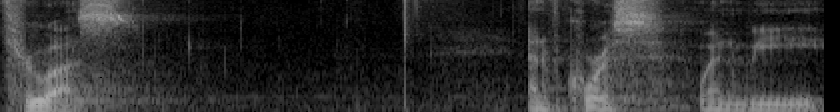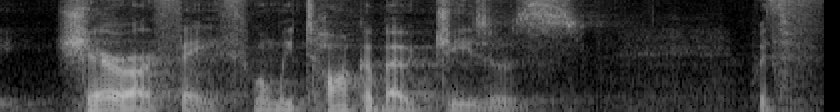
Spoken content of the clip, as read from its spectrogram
through us. And of course, when we share our faith, when we talk about Jesus with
